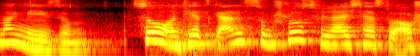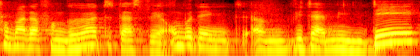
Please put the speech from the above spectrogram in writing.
Magnesium. So, und jetzt ganz zum Schluss, vielleicht hast du auch schon mal davon gehört, dass du ja unbedingt ähm, Vitamin D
